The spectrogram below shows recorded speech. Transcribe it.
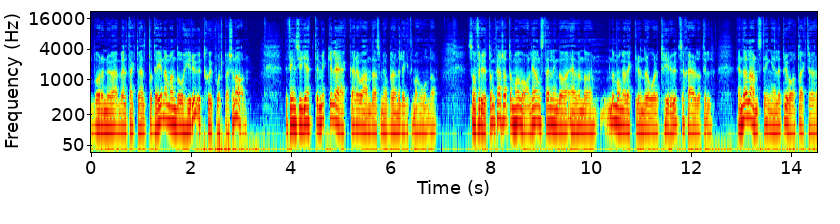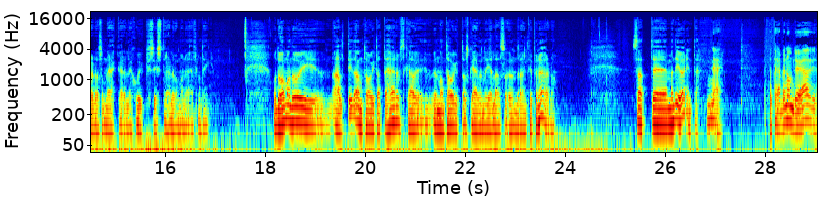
vad det nu är väldigt aktuellt och det är när man då hyr ut sjukvårdspersonal. Det finns ju jättemycket läkare och andra som jobbar under legitimation då. Som förutom kanske att de har vanlig anställning då även då under många veckor under året hyr ut sig själv då till ändra landsting eller privata aktörer då som läkare eller sjuksyster eller vad man nu är för någonting. Och då har man då i, alltid antagit att det här ska, undantaget då ska även då gälla alltså under entreprenörer då. Så att, eh, men det gör det inte. Nej. Så att även om du är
